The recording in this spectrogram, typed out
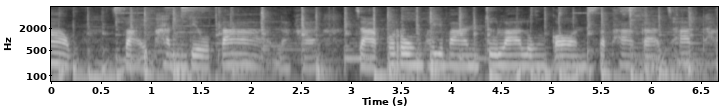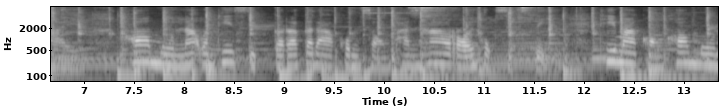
-19 สายพันธุ์เดลต้านะคะ จากโรงพยาบาลจุฬาลงกรณ์สภากาชาติไทย ข้อมูลณวันที่ 10 กรกฎาคม 2564 ที่มาของข้อมูล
